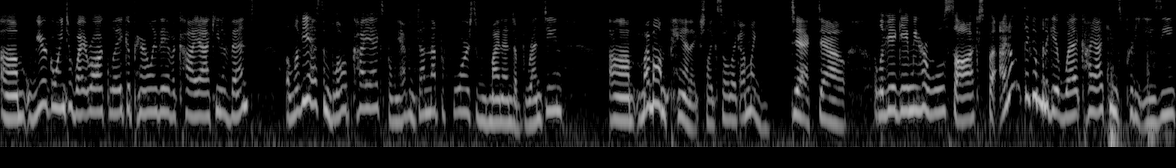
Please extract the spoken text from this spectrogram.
Um, we are going to White Rock Lake. Apparently they have a kayaking event. Olivia has some blow up kayaks, but we haven't done that before, so we might end up renting. Um, my mom panicked, like, so like, I'm like decked out. Olivia gave me her wool socks, but I don't think I'm gonna get wet. Kayaking's pretty easy,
